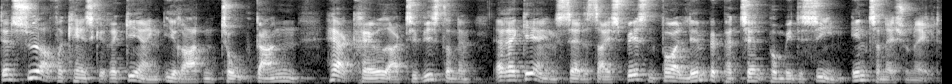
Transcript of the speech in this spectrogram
den sydafrikanske regering i retten to gange. Her krævede aktivisterne, at regeringen satte sig i spidsen for at lempe patent på medicin internationalt.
